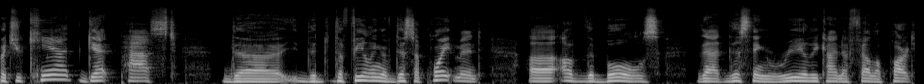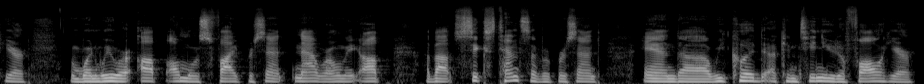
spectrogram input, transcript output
but you can't get past the the, the feeling of disappointment uh, of the Bulls that this thing really kind of fell apart here. when we were up almost 5%, now we're only up about six tenths of a percent. And uh, we could uh, continue to fall here,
